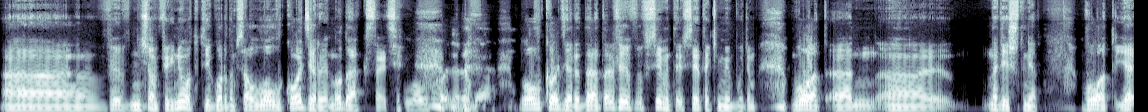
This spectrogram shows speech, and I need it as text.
а, внесем фигню. Вот Егор написал лол-кодеры. Ну да, кстати. Лол-кодеры, да. Лол-кодеры, да. Всеми, все такими будем. Вот. А, а, надеюсь, что нет. Вот. Я,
